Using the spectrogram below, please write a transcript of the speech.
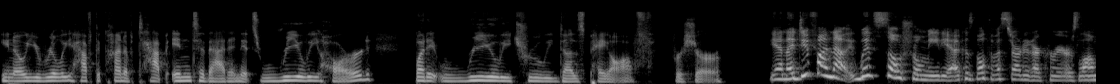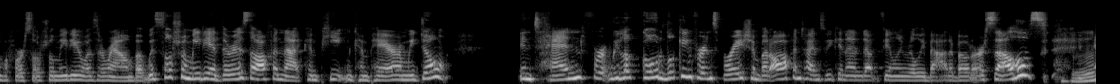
You know, you really have to kind of tap into that. And it's really hard, but it really, truly does pay off for sure. Yeah, and I do find that with social media, because both of us started our careers long before social media was around, but with social media, there is often that compete and compare, and we don't intend for we look go looking for inspiration but oftentimes we can end up feeling really bad about ourselves mm-hmm.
